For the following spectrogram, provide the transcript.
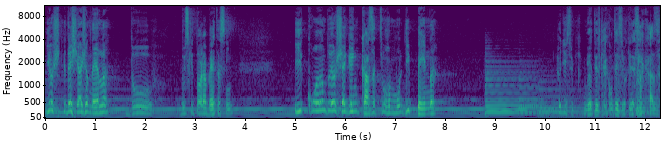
E eu, eu deixei a janela do, do escritório aberta assim. E quando eu cheguei em casa, tinha um monte de pena. Eu disse, meu Deus, o que aconteceu aqui nessa casa?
